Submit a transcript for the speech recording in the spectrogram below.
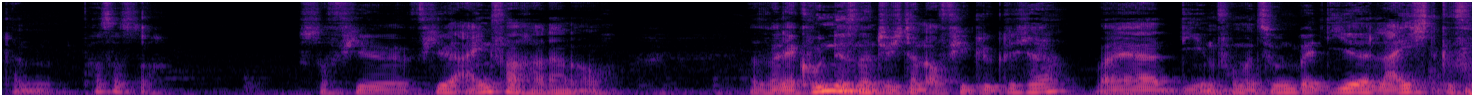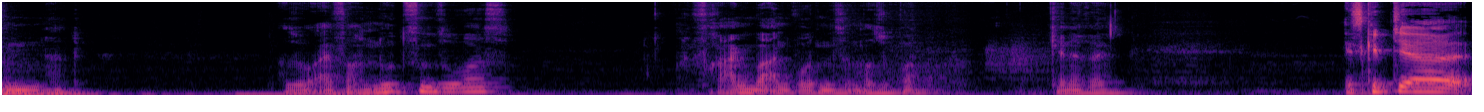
dann passt das doch. Ist doch viel, viel einfacher dann auch. Also weil der Kunde ist natürlich dann auch viel glücklicher, weil er die Informationen bei dir leicht gefunden hat. Also einfach nutzen sowas. Fragen beantworten ist immer super. Generell. Es gibt ja,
